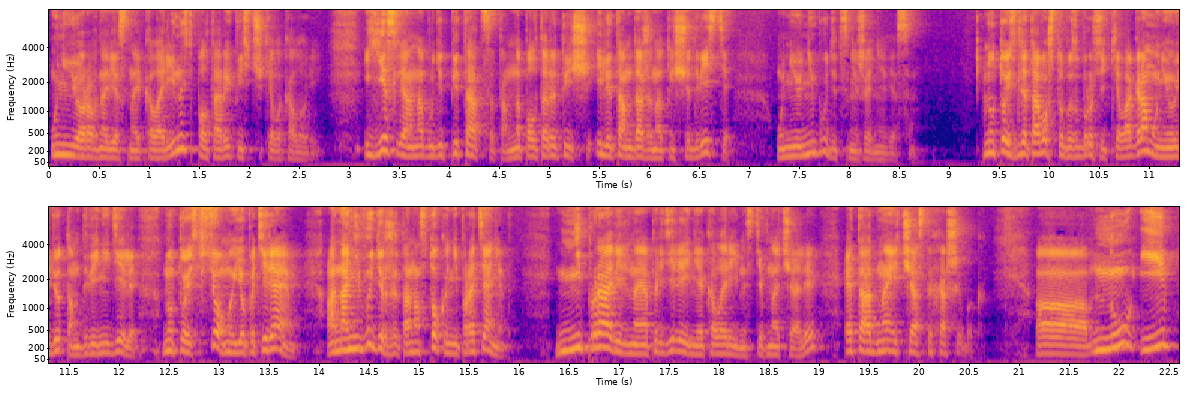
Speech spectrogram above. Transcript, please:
у нее равновесная калорийность полторы тысячи килокалорий. И если она будет питаться там на полторы тысячи или там даже на 1200, у нее не будет снижения веса. Ну, то есть для того, чтобы сбросить килограмм, у нее уйдет там две недели. Ну, то есть все, мы ее потеряем. Она не выдержит, она столько не протянет. Неправильное определение калорийности в начале – это одна из частых ошибок. А, ну и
